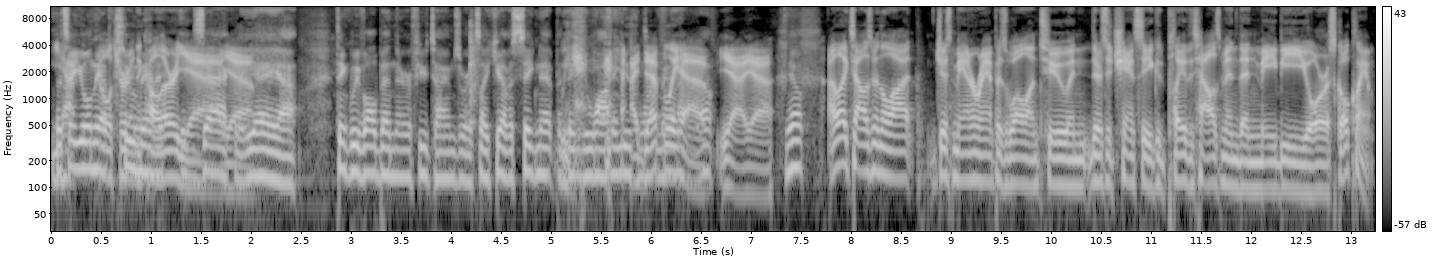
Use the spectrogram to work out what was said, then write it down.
let's Yeah, say you only have two mana. color. Yeah, exactly. yeah. Yeah. yeah, I think we've all been there a few times where it's like you have a signet, but then you want to use. I definitely mana. have. Yep. Yeah, yeah. Yep. I like Talisman a lot. Just mana ramp as well on two, and there's a chance that you could play the Talisman, then maybe your Skull Clamp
